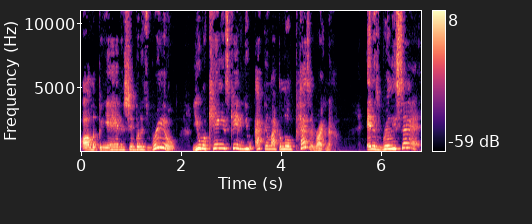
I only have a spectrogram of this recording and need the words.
all up in your head and shit, but it's real. You a king's kid and you acting like a little peasant right now. And it's really sad.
